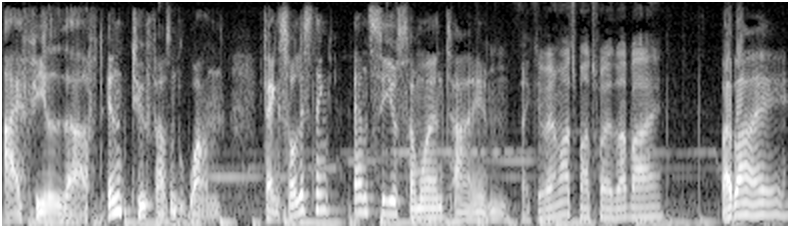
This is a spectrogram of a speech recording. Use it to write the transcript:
I Feel Loved in 2001. Thanks for listening and see you somewhere in time. Thank you very much, Manfred. Bye bye. Bye bye.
